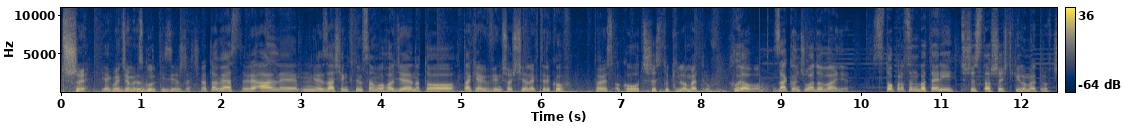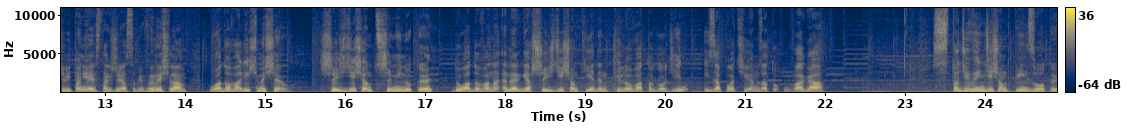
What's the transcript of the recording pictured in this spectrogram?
3, jak będziemy z górki zjeżdżać. Natomiast realny mm, zasięg w tym samochodzie, no to tak jak w większości elektryków, to jest około 300 km. Chujowo, zakończ ładowanie. 100% baterii, 306 km, czyli to nie jest tak, że ja sobie wymyślam. Ładowaliśmy się 63 minuty, doładowana energia 61 kWh i zapłaciłem za to, uwaga, 195 zł.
